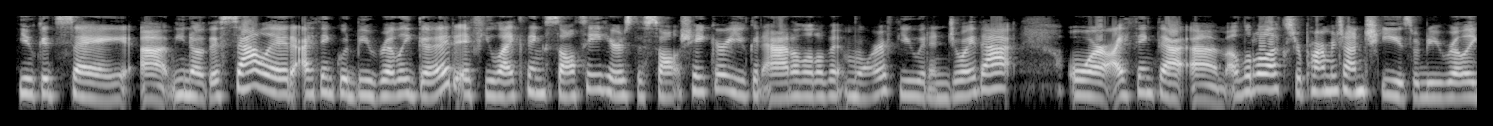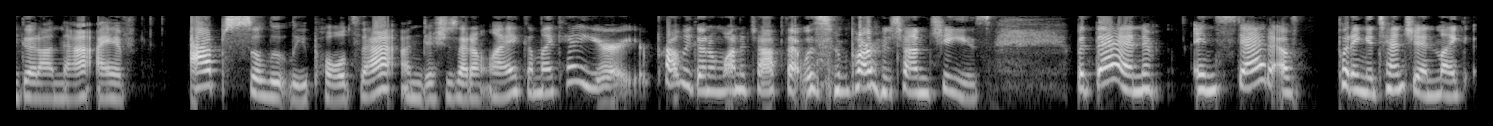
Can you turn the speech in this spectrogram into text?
You could say, um, you know, this salad I think would be really good if you like things salty. Here's the salt shaker. You could add a little bit more if you would enjoy that. Or I think that um, a little extra Parmesan cheese would be really good on that. I have absolutely pulled that on dishes I don't like. I'm like, hey, you're you're probably going to want to top that with some Parmesan cheese. But then instead of putting attention like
